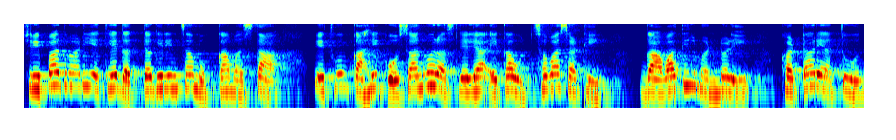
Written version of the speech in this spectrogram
श्रीपादवाडी येथे दत्तगिरींचा मुक्काम असता तेथून काही कोसांवर असलेल्या एका उत्सवासाठी गावातील मंडळी खटाऱ्यातून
